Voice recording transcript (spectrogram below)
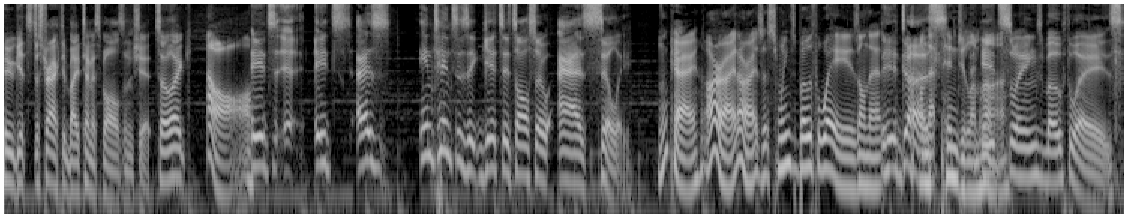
who gets distracted by tennis balls and shit. So like Oh, it's uh, it's as intense as it gets it's also as silly okay. All right, all right. So it swings both ways on that it does on that pendulum, huh? it swings both ways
